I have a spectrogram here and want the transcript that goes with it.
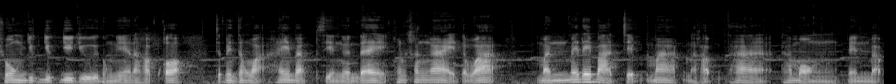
ช่วงยึกยึกยืยืตรงนี้นะครับ ก็จะเป็นจังหวะให้แบบเสียเงินได้ค่อนข้างง่าย แต่ว่ามันไม่ได้บาดเจ็บมากนะครับ ถ้าถ้ามองเป็นแบบ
